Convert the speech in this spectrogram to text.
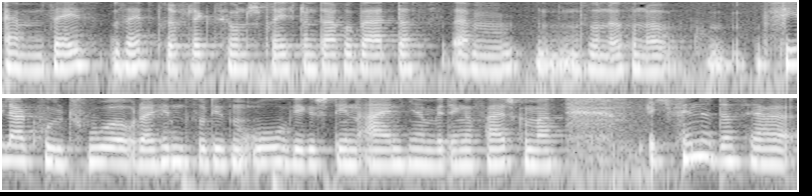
ähm, Selbst, Selbstreflexion spricht und darüber, dass ähm, so, eine, so eine Fehlerkultur oder hin zu diesem, oh, wir gestehen ein, hier haben wir Dinge falsch gemacht. Ich finde das ja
